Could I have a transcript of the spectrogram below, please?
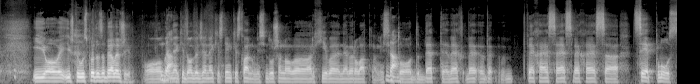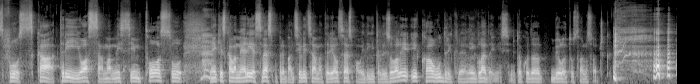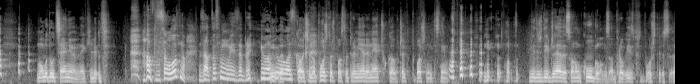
i, ovaj, i što je uspeo da zabeleži ovaj, da. neke događaje, neke snimke, stvarno, mislim, Dušanova arhiva je neverovatna, mislim, da. to od Bete, v, v, v, VHS, S, VHS, C++, plus, K, 3 i 8, mislim, to su neke skalamerije, sve smo prebacili, ceo materijal, sve smo ovaj digitalizovali i kao udri, kreni i gledaj, mislim, i tako da bilo je tu stvarno svačak. Mogu da ucenjujem neki ljudi. Apsolutno. Zato smo mu i zabranjivali da, ulazak. Kao ćeš da puštaš posle premijere, neću, kao čekaj, počnem ti snimati. Vidiš DJ-eve s onom kuglom zapravo ispred puštaju se.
